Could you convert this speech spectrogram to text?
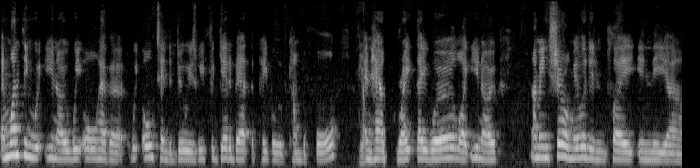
and one thing we, you know, we all have a, we all tend to do is we forget about the people who've come before yep. and how great they were. Like you know, I mean, Cheryl Miller didn't play in the uh,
